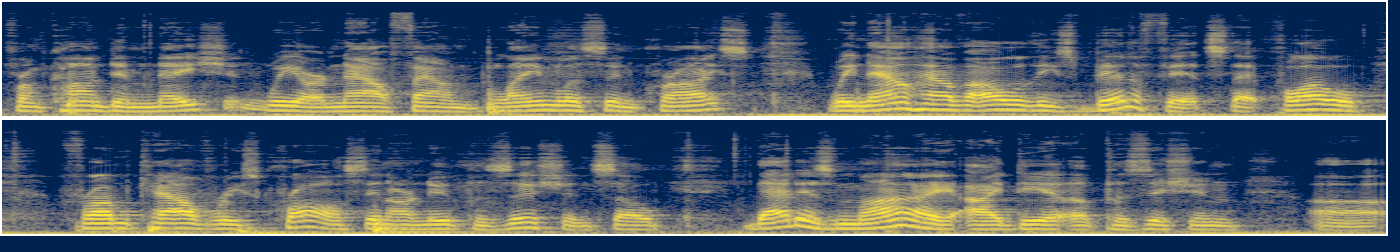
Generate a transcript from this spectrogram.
from condemnation. We are now found blameless in Christ. We now have all of these benefits that flow from Calvary's cross in our new position. So that is my idea of position uh,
